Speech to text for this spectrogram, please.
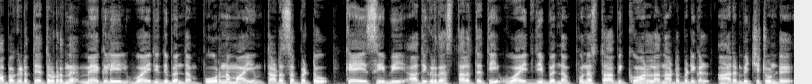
അപകടത്തെ തുടർന്ന് മേഖലയിൽ വൈദ്യുതി ബന്ധം പൂർണമായും തടസ്സപ്പെട്ടു. കെ എസ് ബി അധികൃതർ സ്ഥലത്തെത്തി വൈദ്യുതി ബന്ധം പുനഃസ്ഥാപിക്കുവാനുള്ള നടപടികൾ ആരംഭിച്ചിട്ടുണ്ട്.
